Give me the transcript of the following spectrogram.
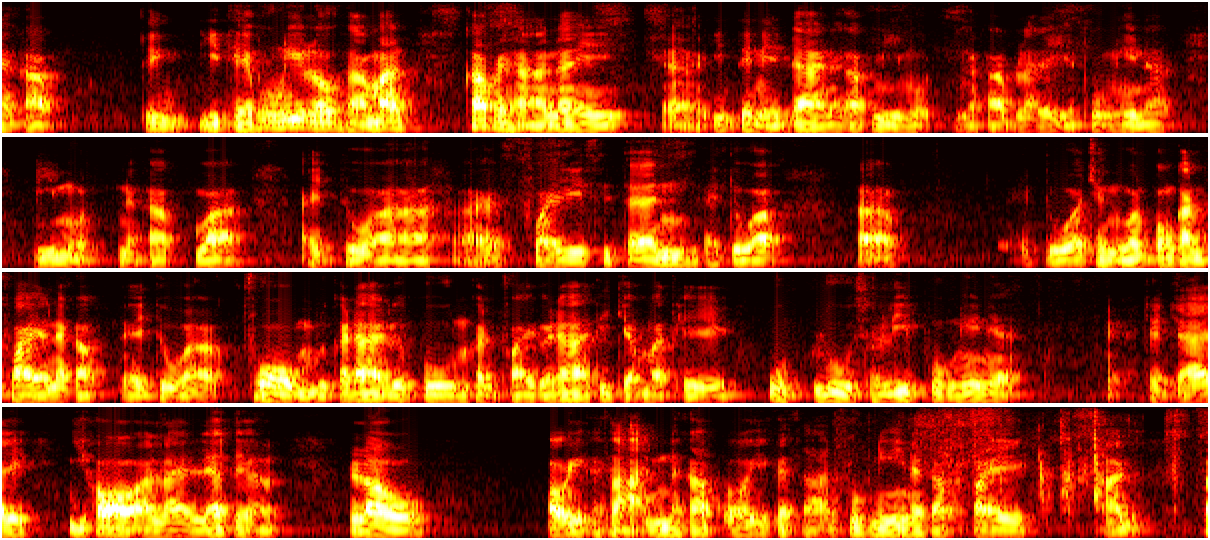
นะครับ ซึ่งดีเทลพวกนี้เราสามารถเข้าไปหาในอินเทอร์เน็ตได้นะครับมีหมดนะครับรายละเอียดพวกนี้นะมีหมดนะครับว่าไอตัวไฟรีสิสแตนไอตัวไอตัวฉนวนป้องกันไฟนะครับไอตัวโฟมหรือก็ได้หรือปูนกันไฟก็ได้ที่จะมาเทอุดรูสลิปพวกนี้เนี่ยจะใช้ยี่ห้ออะไรแล้วแต่เราเอาเอกสารนะครับเอาเอกสารพวกนี้นะครับไปไป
